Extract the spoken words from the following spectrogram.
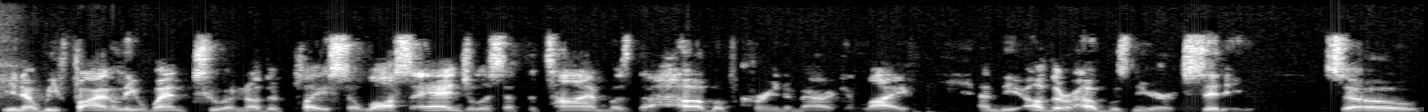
you know, we finally went to another place. So Los Angeles at the time was the hub of Korean American life, and the other hub was New York City. So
